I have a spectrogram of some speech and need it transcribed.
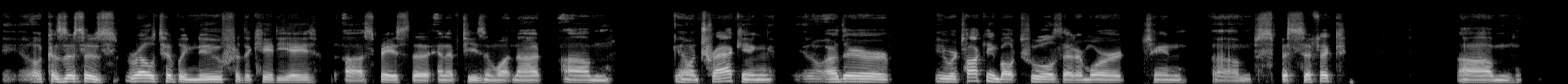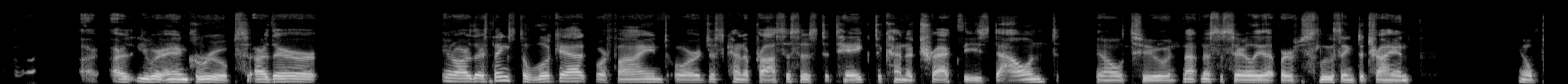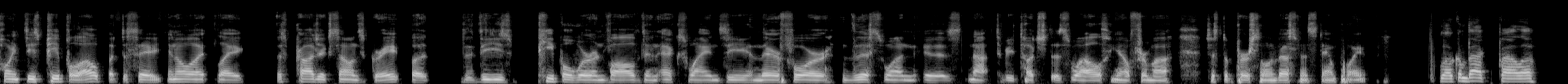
you know, because this is relatively new for the KDA uh, space, the NFTs and whatnot. Um, you know, in tracking, you know, are there? You were talking about tools that are more chain um, specific. Um, are, are you were in groups. Are there you know are there things to look at or find or just kind of processes to take to kind of track these down you know to not necessarily that we're sleuthing to try and you know point these people out but to say you know what? Like this project sounds great but these people were involved in x y and z and therefore this one is not to be touched as well you know from a just a personal investment standpoint Welcome back, Paolo.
